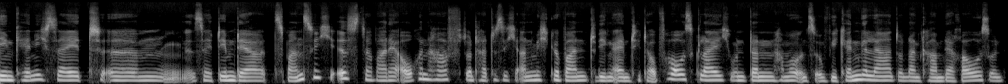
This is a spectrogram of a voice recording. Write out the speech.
Den kenne ich seit, ähm, seitdem der 20 ist. Da war der auch in Haft und hatte sich an mich gewandt wegen einem Täter-Opfer-Ausgleich. Und dann haben wir uns irgendwie kennengelernt und dann kam der raus und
